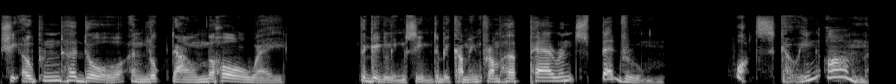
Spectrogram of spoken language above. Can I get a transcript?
she opened her door and looked down the hallway. The giggling seemed to be coming from her parents' bedroom. What's going on?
